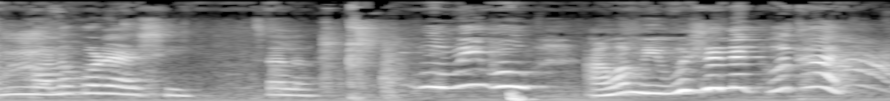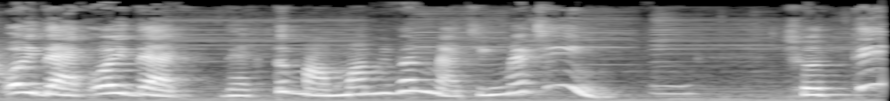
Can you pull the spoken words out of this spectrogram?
আমি মনে করে আসি। চলো। আমার কোথায়? ওই দেখ ওই দেখ দেখ তো মাম্মা মিভান ম্যাচিং ম্যাচিং সত্যি?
